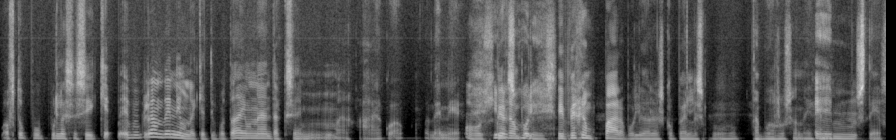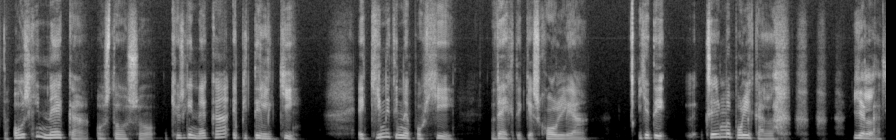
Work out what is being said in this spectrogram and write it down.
αυτό που, που λες εσύ. Και επιπλέον δεν ήμουν και τίποτα. Ήμουν εντάξει. Δεν είναι. Όχι, υπήρχαν, πολύ, υπήρχαν πάρα πολύ ωραίες κοπέλες που θα μπορούσαν να είχαν ε, αυτό. Ω γυναίκα, ωστόσο, και ως γυναίκα επιτελική, εκείνη την εποχή δέχτηκε σχόλια. Γιατί ξέρουμε πολύ καλά Γελάς.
